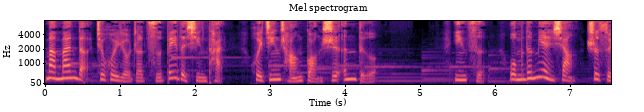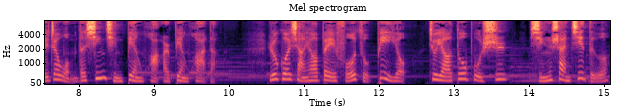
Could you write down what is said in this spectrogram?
慢慢的就会有着慈悲的心态，会经常广施恩德。因此，我们的面相是随着我们的心情变化而变化的。如果想要被佛祖庇佑，就要多布施，行善积德，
